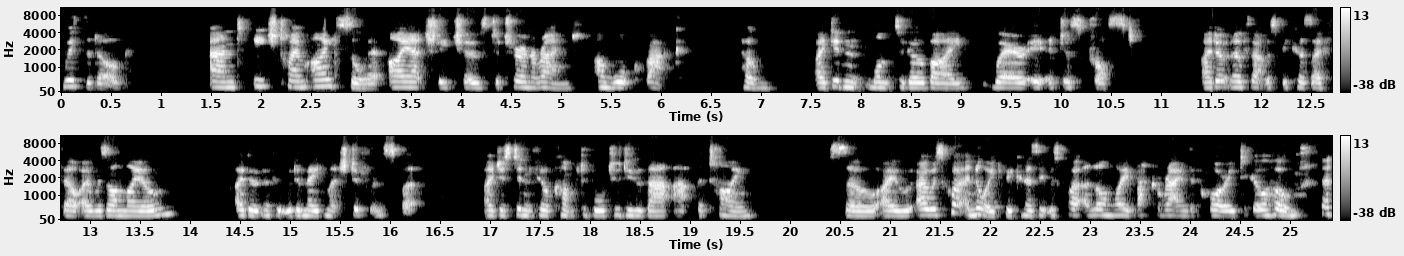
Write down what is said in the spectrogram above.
with the dog. And each time I saw it, I actually chose to turn around and walk back home. I didn't want to go by where it had just crossed. I don't know if that was because I felt I was on my own. I don't know if it would have made much difference, but I just didn't feel comfortable to do that at the time. So I, I was quite annoyed because it was quite a long way back around the quarry to go home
